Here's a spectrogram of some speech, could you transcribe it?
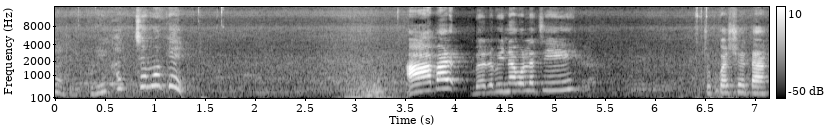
চালিয়ে ঘুরিয়ে খাচ্ছে আমাকে। আবার বেরোবি না বলেছি। চুপ করে শুয়ে থাক।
